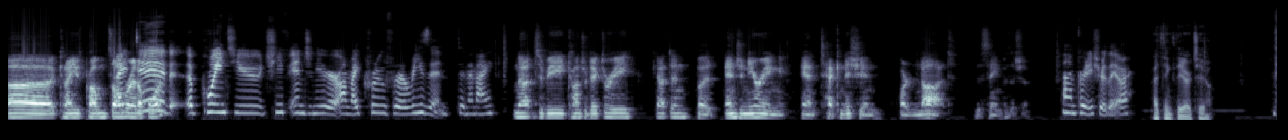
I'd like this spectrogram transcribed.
uh, can I use problem solver I at a four? did appoint you chief engineer on my crew for a reason, didn't I? Not to be contradictory, Captain, but engineering and technician are not the same position. I'm pretty sure they are. I think they are too.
